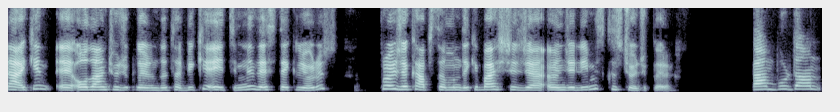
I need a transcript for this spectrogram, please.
lakin e, olan çocukların da tabii ki eğitimini destekliyoruz. Proje kapsamındaki başlıca önceliğimiz kız çocukları. Ben buradan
